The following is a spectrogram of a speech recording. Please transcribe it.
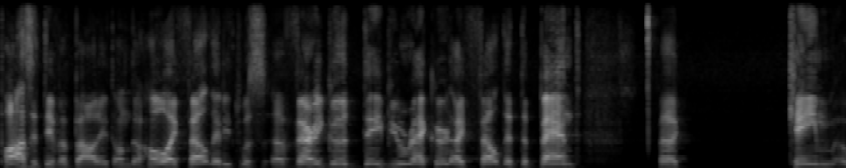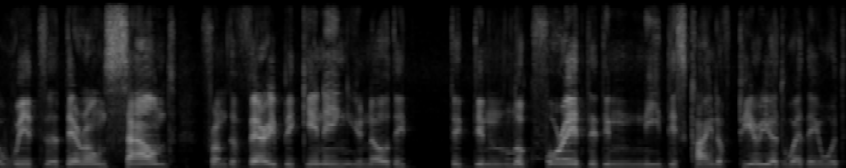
positive about it on the whole. I felt that it was a very good debut record. I felt that the band uh, came with uh, their own sound from the very beginning. You know, they they didn't look for it. They didn't need this kind of period where they would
